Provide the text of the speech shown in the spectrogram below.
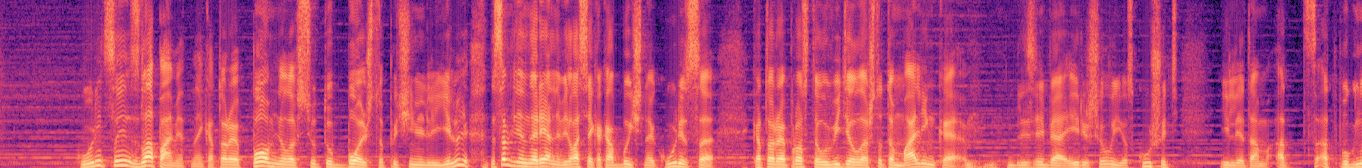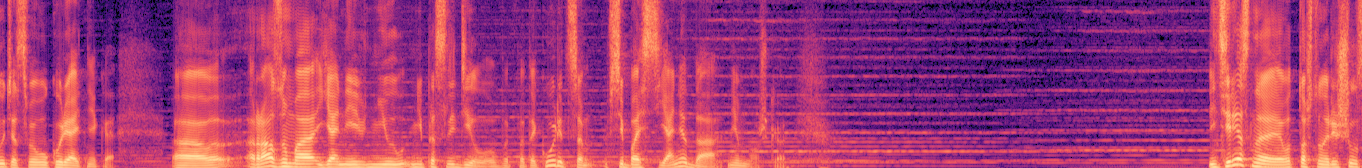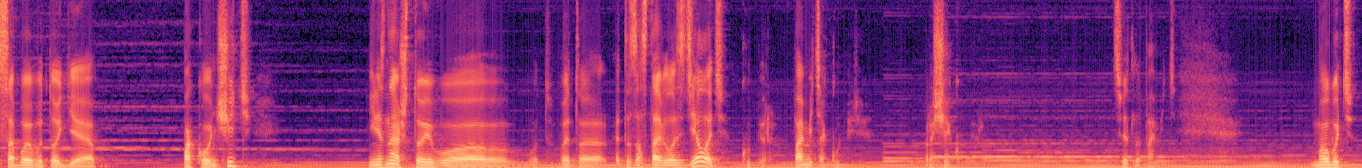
курицей злопамятной, которая помнила всю ту боль, что причинили ей люди. На самом деле она реально вела себя как обычная курица, которая просто увидела что-то маленькое для себя и решила ее скушать или там от, отпугнуть от своего курятника. Uh, разума я не, не, не проследил вот в этой курице. В Себастьяне, да, немножко. Интересно вот то, что он решил с собой в итоге покончить. Я не знаю, что его вот в это, это заставило сделать. Купер. Память о Купере. Прощай, Купер. Светлая память. Может быть,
